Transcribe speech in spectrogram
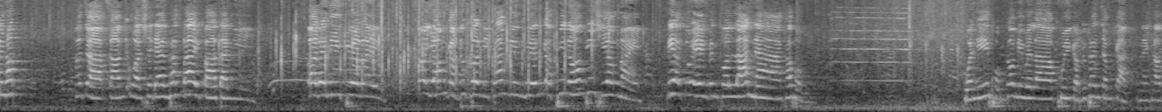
นะครับ มาจากสามจังหวัดชายแดนภาคใต้ปาตานีปาตานีคืออะไร ก็ย้ำกับทุกคนอีกครั้งหนึ่งเหมือนกับพี่น้องที่เชียงใหม่ เรียกตัวเองเป็นคนล้านนาครับผม วันนี้ผมก็มีเวลาคุยกับทุกท่านจำกัดนะครับ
